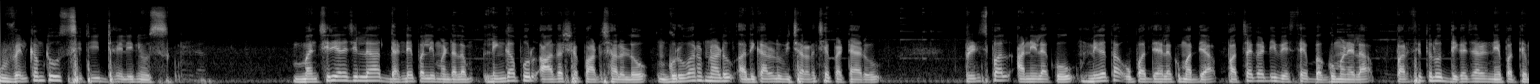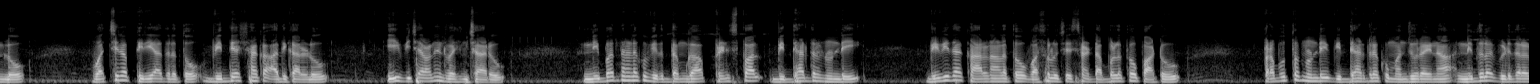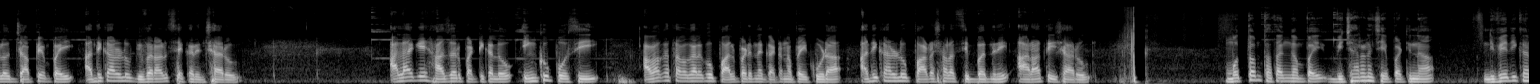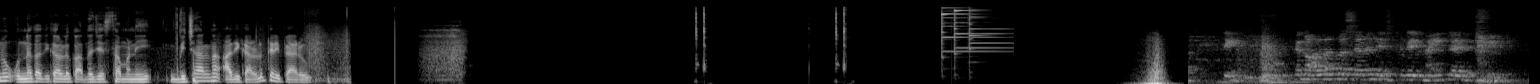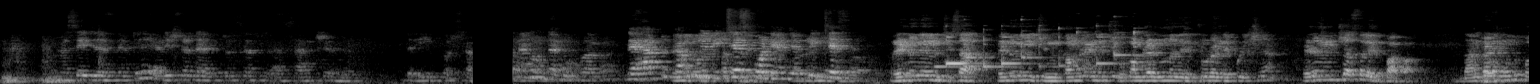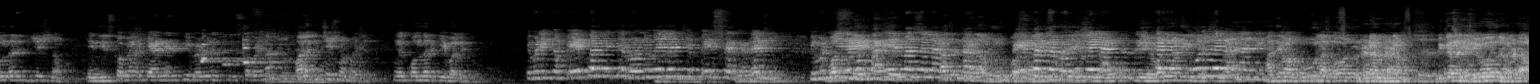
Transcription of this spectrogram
Welcome to city daily news. Mancherial జిల్లా దండేపల్లి మండలం లింగాపూర్ ఆదర్శ పాఠశాలలో గురువారం నాడు అధికారులు విచారణ చేపట్టారు. ప్రిన్సిపాల్ అనిలకు మిగతా ఉపాధ్యాయులకు మధ్య పచ్చగడ్డి వేస్తే బగ్గుమనేలా పరిస్థితులు దిగజారిన నేపథ్యంలో వచ్చిన ఫిర్యాదులతో విద్యాశాఖ అధికారులు ఈ విచారణ నిర్వహించారు. నిబంధనలకు విరుద్ధంగా ప్రిన్సిపాల్ విద్యార్థుల నుండి వివిధ కారణాలతో వసూలు చేసిన డబ్బులతో పాటు ప్రభుత్వం నుండి విద్యార్థులకు మంజూరైన నిధుల విడుదలలో జాప్యంపై అధికారులు వివరాలు సేకరించారు. అలాగే హాజరు పట్టికలో ఇంకు పోసి అవకతవకలకు పాల్పడిన ఘటనపై కూడా అధికారులు పాఠశాల సిబ్బందిని ఆరా తీశారు. మొత్తం తతంగంపై విచారణ చేపట్టిన నివేదికను ఉన్నతాధికారులకు అందజేస్తామని విచారణ అధికారులు తెలిపారు. Thing. And all of a sudden, yesterday night, I received a message that the additional directors have sanctioned the leave for staff. They have to come to ఇచ్చేసుకోండి అని చెప్పి ఇచ్చేసారు రెండు నెలల నుంచి సార్ రెండు నెలల నుంచి కంప్లైంట్ నుంచి ఒక కంప్లైంట్ ఉన్నది చూడండి ఎప్పుడు ఇచ్చినా రెండు నెలల నుంచి వస్తలేదు పాప. దానికంటే ముందు కొందరికి ఇచ్చేసినాం. నేను తీసుకోపోయిన క్యాండిడేట్కి వెళ్ళి తీసుకోపోయినా వాళ్ళకి ఇచ్చేసినాం పైసలు ఇంకా కొందరికి ఇవ్వలేదు. ఇప్పుడు ఇంకా పేపర్ అయితే రెండు వేలు అని చెప్పేసారు కదండి. అది రూల్ మేడం మేడం ఇక్కడ జియో ఉంది. మేడం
